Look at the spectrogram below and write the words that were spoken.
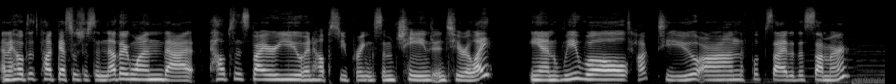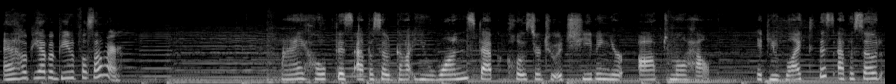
And I hope this podcast was just another one that helps inspire you and helps you bring some change into your life. And we will talk to you on the flip side of the summer. And I hope you have a beautiful summer. I hope this episode got you one step closer to achieving your optimal health. If you liked this episode,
